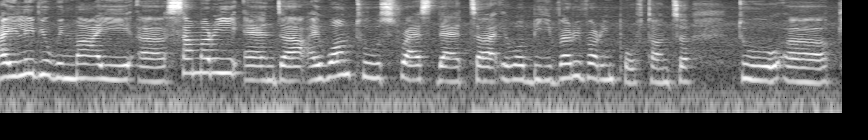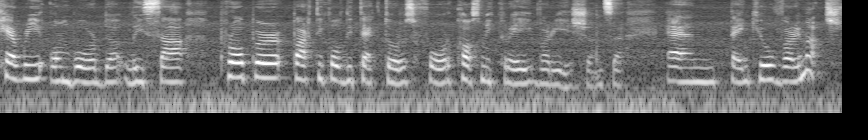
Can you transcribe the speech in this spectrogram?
I leave you with my uh, summary and uh, I want to stress that uh, it will be very, very important to uh, carry on board LISA proper particle detectors for cosmic ray variations. And thank you very much.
